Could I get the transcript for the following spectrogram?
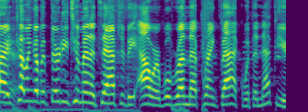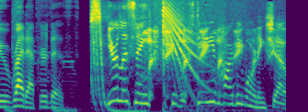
right, coming up at 32 minutes after the hour, we'll run that prank back with a nephew right after this. You're listening to the Steve Harvey Morning Show.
